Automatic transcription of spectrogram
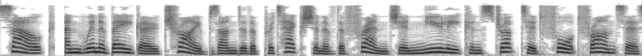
Sauk, and Winnebago tribes under the protection of the French in newly constructed Fort Francis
